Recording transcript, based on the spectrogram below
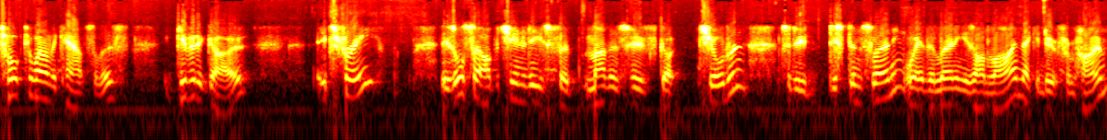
talk to one of the give it a go. It's free. There's also opportunities for mothers who've got children to do distance learning where the learning is online. They can do it from home.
